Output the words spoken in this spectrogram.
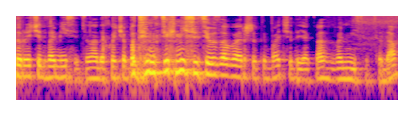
До речі, два місяці. Треба хоча б один з цих місяців завершити. Бачите, якраз два місяці. Да?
